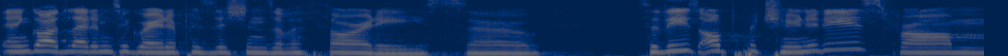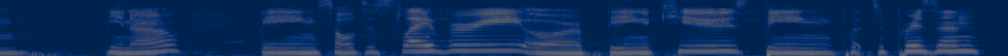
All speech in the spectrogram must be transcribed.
and God led him to greater positions of authority. So, so these opportunities from, you know, being sold to slavery or being accused, being put to prison,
